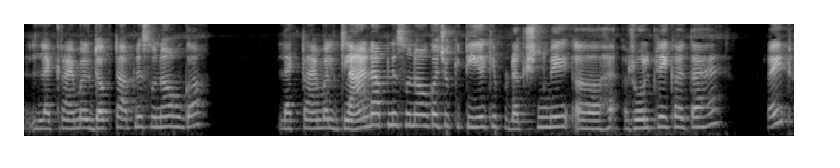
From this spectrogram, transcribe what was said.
लेक्राइमल डक्ट आपने सुना होगा लैक्टाइमल ग्लैंड आपने सुना होगा जो कि टीयर के प्रोडक्शन में रोल प्ले करता है राइट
